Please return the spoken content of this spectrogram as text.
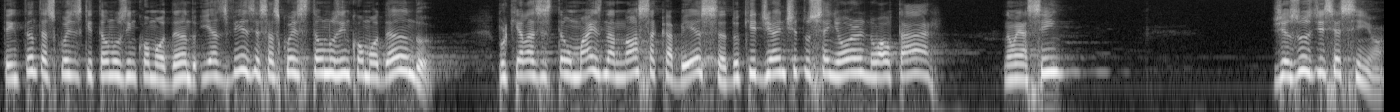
Tem tantas coisas que estão nos incomodando, e às vezes essas coisas estão nos incomodando, porque elas estão mais na nossa cabeça do que diante do Senhor no altar. Não é assim? Jesus disse assim, ó:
